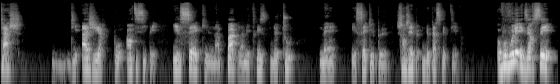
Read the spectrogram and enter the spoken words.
tâche d'y agir pour anticiper. Il sait qu'il n'a pas la maîtrise de tout, mais il sait qu'il peut changer de perspective. Vous voulez exercer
